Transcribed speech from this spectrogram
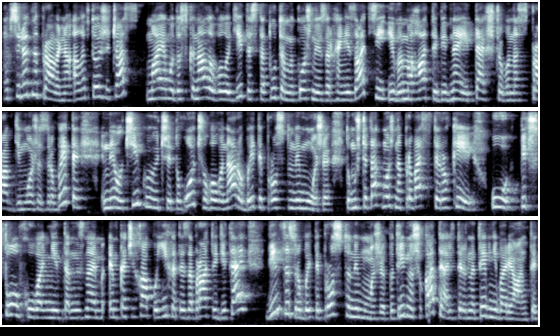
Абсолютно правильно, але в той же час маємо досконало володіти статутами кожної з організацій і вимагати від неї те, що вона справді може зробити, не очікуючи того, чого вона робити просто не може. Тому що так можна провести роки у підштовхуванні там не знаю, МКЧХ поїхати забрати дітей. Він це зробити просто не може. Потрібно шукати альтернативні варіанти.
